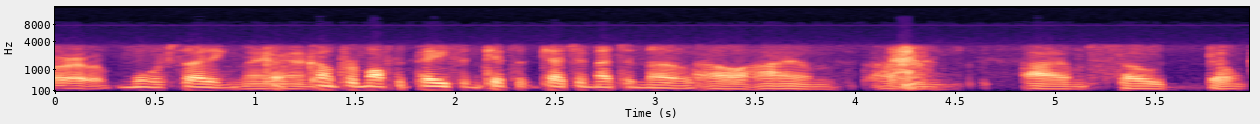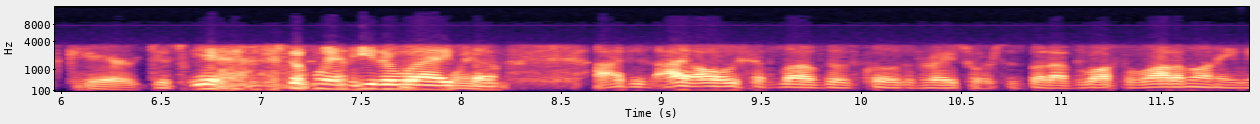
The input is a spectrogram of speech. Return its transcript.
or more exciting Man. come, come from off the pace and catch, catch him at the nose? Oh, I am, I am, I am so don't care. Just Yeah, win. just a win either way. Win. So I just I always have loved those closing racehorses, but I've lost a lot of money.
